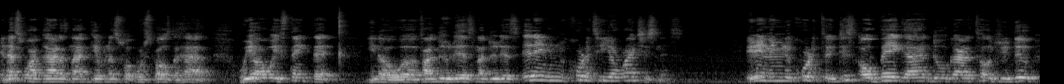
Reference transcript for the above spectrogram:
and that's why God has not given us what we're supposed to have. We always think that, you know, well, if I do this and I do this, it ain't even according to your righteousness. It ain't even according to, just obey God do what God has told you to do.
